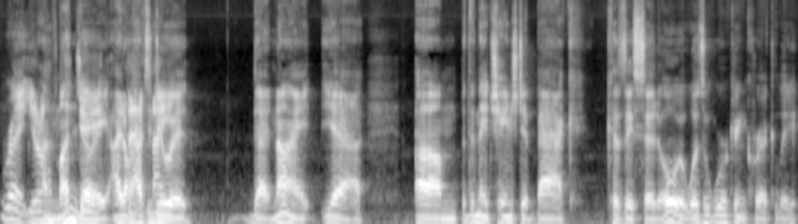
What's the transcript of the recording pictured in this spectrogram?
Right. You don't have on to do Monday. it I don't have to do it that night. Yeah. Um, but then they changed it back because they said, "Oh, it wasn't working correctly."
